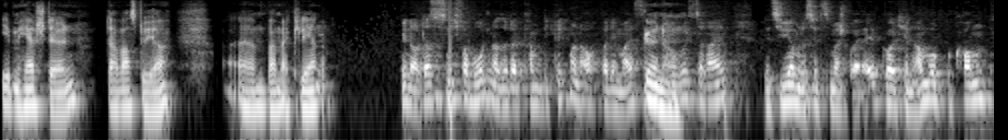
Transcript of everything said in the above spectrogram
eben herstellen. Da warst du ja ähm, beim Erklären. Genau, das ist nicht verboten. Also da kann, die kriegt man auch bei den meisten Genau. Röstereien. Jetzt hier haben wir das jetzt zum Beispiel bei Elbgold hier in Hamburg bekommen.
